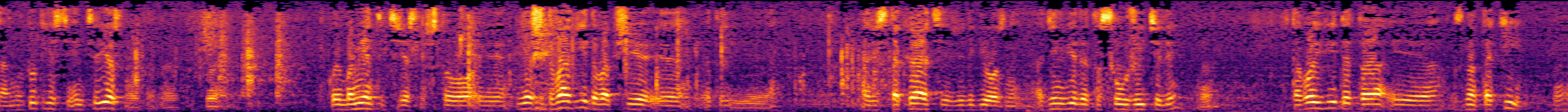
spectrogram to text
Да, но тут есть интересный да, такой, такой момент интересный, что э, есть два вида вообще э, этой э, аристократии религиозной. Один вид это служители, да, второй вид это э, знатоки. Да,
